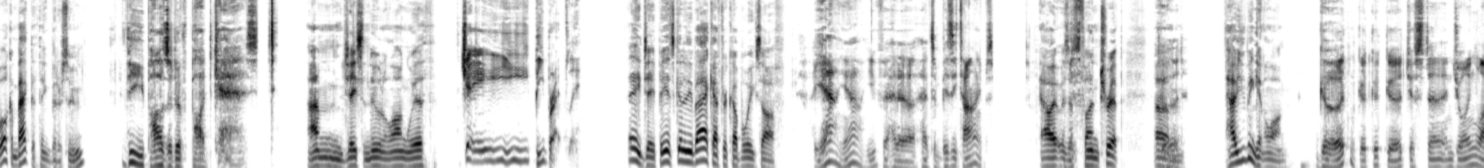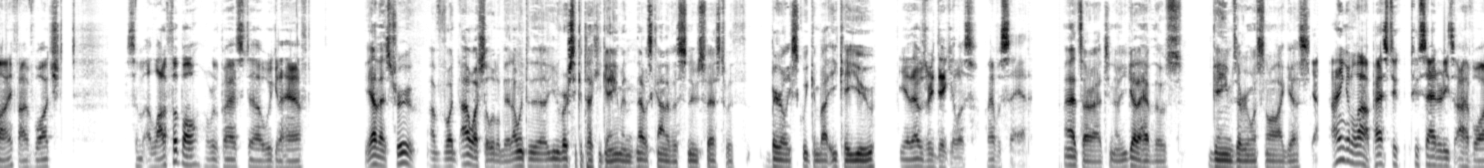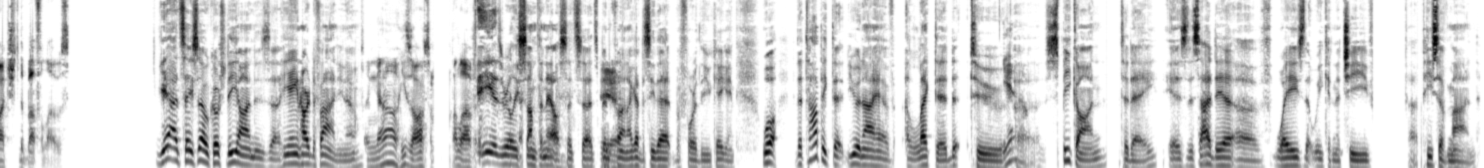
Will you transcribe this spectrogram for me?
welcome back to Think Better Soon. The Positive Podcast. I'm Jason Newton along with J.P. Bradley. Hey JP, it's good to be back after a couple weeks off. Yeah, yeah. You've had a had some busy times. Oh, it was a fun trip. Um, Good. how you been getting along? Good, good, good, good. Just uh, enjoying life. I've watched some a lot of football over the past uh, week and a half. Yeah, that's true. I've I watched a little bit. I went to the University of Kentucky game, and that was kind of a snooze fest with barely squeaking by EKU. Yeah, that was ridiculous. That was sad. That's all right. You know, you got to have those games every once in a while, I guess. Yeah, I ain't gonna lie. Past two two Saturdays, I have watched the Buffaloes. Yeah, I'd say so. Coach Deion is uh, he ain't hard to find. You know, No, he's awesome. I love it. he is really something else. It's uh, it's been Yeah. fun. I got to see that before the UK game. Well, the topic that you and I have elected to Yeah. uh, speak on today is this idea of ways that we can achieve uh, peace of mind.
